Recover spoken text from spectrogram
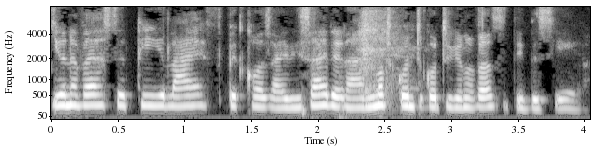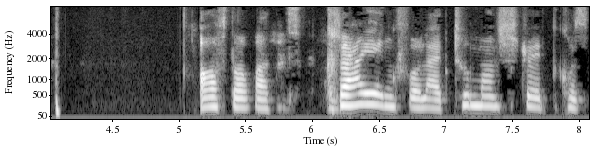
university life because I decided I'm not going to go to university this year. After what? Crying for like two months straight because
